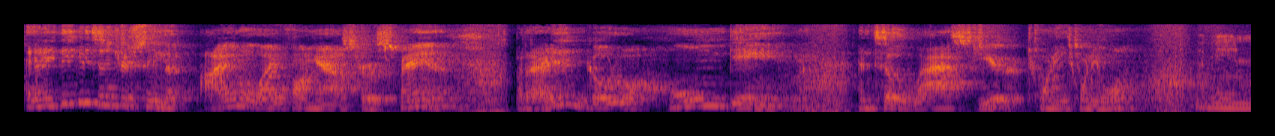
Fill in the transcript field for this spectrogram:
And I think it's interesting that I'm a lifelong Astros fan, but I didn't go to a home game until last year, 2021. I mean,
